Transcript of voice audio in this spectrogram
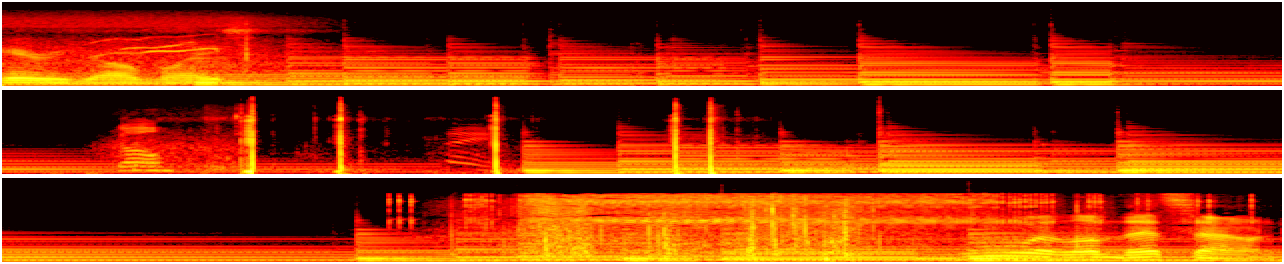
here we go, boys. Go. Ooh, I love that sound.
